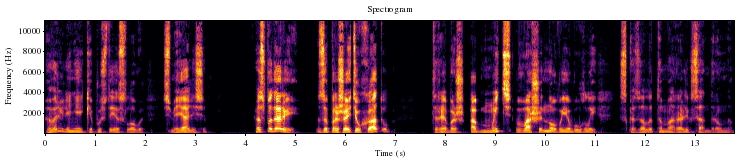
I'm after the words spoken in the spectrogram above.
Гаварылі нейкія пустыя словы. смяяліся гаспадары запрашайце ў хату трэба ж абмыць ваши новыя вуглы сказала тамара александровна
